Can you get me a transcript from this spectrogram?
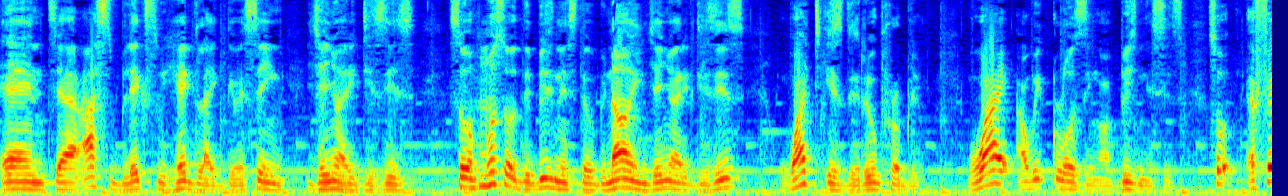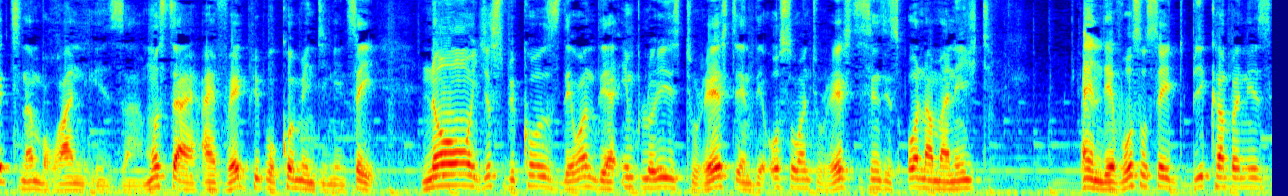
and uh, us blacks we had like they were saying January disease. So most of the business they will be now in January disease. What is the real problem? Why are we closing our businesses? So effect number one is uh, most I, I've heard people commenting and say no, just because they want their employees to rest and they also want to rest since it's owner managed. And they've also said big companies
